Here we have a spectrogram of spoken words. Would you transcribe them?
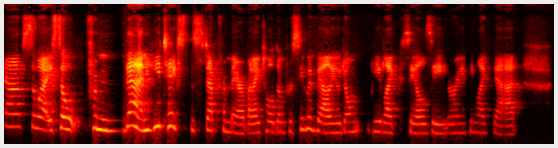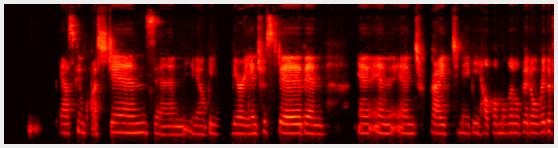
have. So I, so from then he takes the step from there, but I told him proceed with value. Don't be like salesy or anything like that. Ask him questions and, you know, be very interested and, and, and, and try to maybe help them a little bit over the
